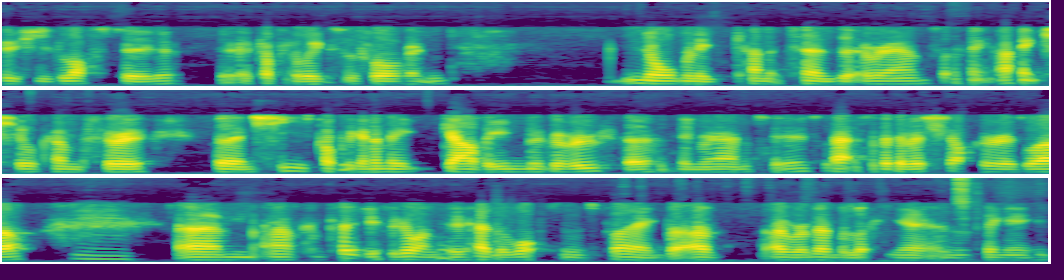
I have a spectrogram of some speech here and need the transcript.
who she's lost to a couple of weeks before, and normally kind of turns it around. So I think I think she'll come through. But then she's probably going to meet Gabi Muguruza in round two, so that's a bit of a shocker as well. Mm. Um, I've completely forgotten who Heather Watson's playing, but I've, I remember looking at it and thinking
